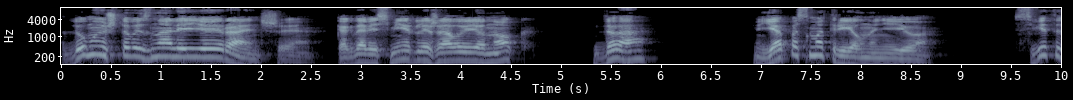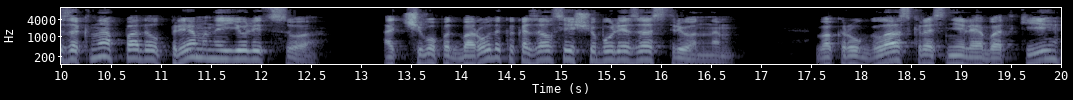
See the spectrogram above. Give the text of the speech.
«Думаю, что вы знали ее и раньше. Когда весь мир лежал у ее ног? Да. Я посмотрел на нее. Свет из окна падал прямо на ее лицо, отчего подбородок оказался еще более заостренным. Вокруг глаз краснели ободки,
